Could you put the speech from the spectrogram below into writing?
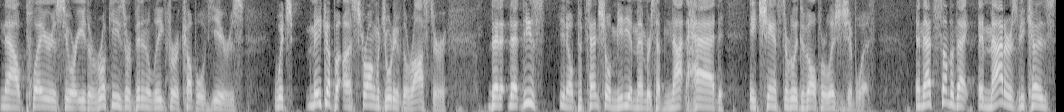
now players who are either rookies or been in the league for a couple of years, which make up a, a strong majority of the roster. That that these you know potential media members have not had a chance to really develop a relationship with. And that's something that it matters because,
